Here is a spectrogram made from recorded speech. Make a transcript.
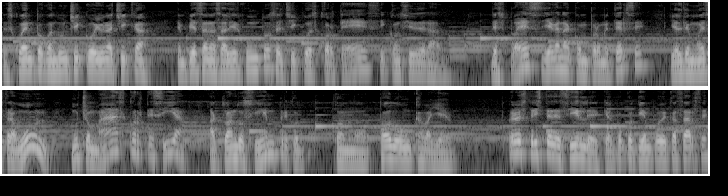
Les cuento cuando un chico y una chica empiezan a salir juntos, el chico es cortés y considerado. Después llegan a comprometerse y él demuestra aún mucho más cortesía, actuando siempre como todo un caballero. Pero es triste decirle que al poco tiempo de casarse,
